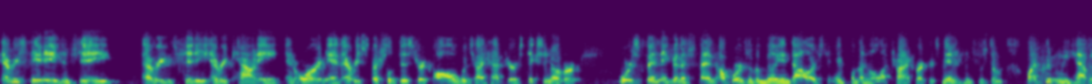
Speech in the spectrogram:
every state agency, every city, every county in Oregon, every special district, all which I have jurisdiction over, we're spending going to spend upwards of a million dollars to implement an electronic records management system. Why couldn't we have a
